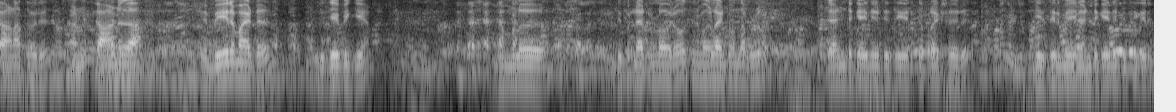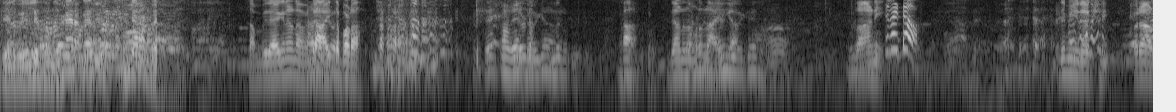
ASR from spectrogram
കാണാത്തവർ കാണുക ഗംഭീരമായിട്ട് വിജയിപ്പിക്കുക. നമ്മൾ ഡിഫറെന്റ് ആയിട്ടുള്ള ഓരോ സിനിമകളായിട്ട് വന്നപ്പോഴും രണ്ട് കൈ നീട്ടി സ്വീകരിച്ച പ്രേക്ഷകർ ഈ സിനിമയെ രണ്ട് കൈ നീട്ടി സ്വീകരിച്ചതിൽ വലിയ സന്തോഷം. സംവിധായകനാണ് അവന്റെ ആയത്തപ്പട ആ ഇതാണ് നമ്മുടെ നായിക. റാണി. ഇത് മീനാക്ഷി ഒരാൾ.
